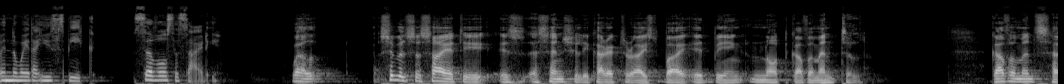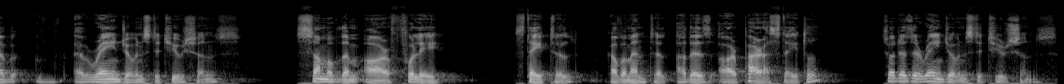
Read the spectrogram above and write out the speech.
in the way that you speak, civil society? Well, Civil society is essentially characterized by it being not governmental. Governments have a range of institutions. Some of them are fully statal, governmental, others are parastatal. So there's a range of institutions.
